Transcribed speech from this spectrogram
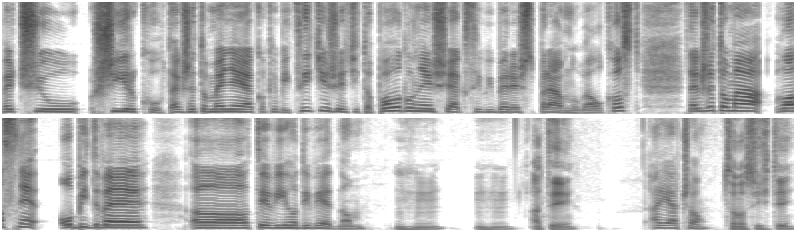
väčšiu šírku. Takže to menej ako keby cítiš, že ti to pohodlnejšie, ak si vyberieš správnu veľkosť. Takže to má vlastne obidve uh, tie výhody v jednom. Uh-huh, uh-huh. A ty? A ja čo? Co nosíš ty?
